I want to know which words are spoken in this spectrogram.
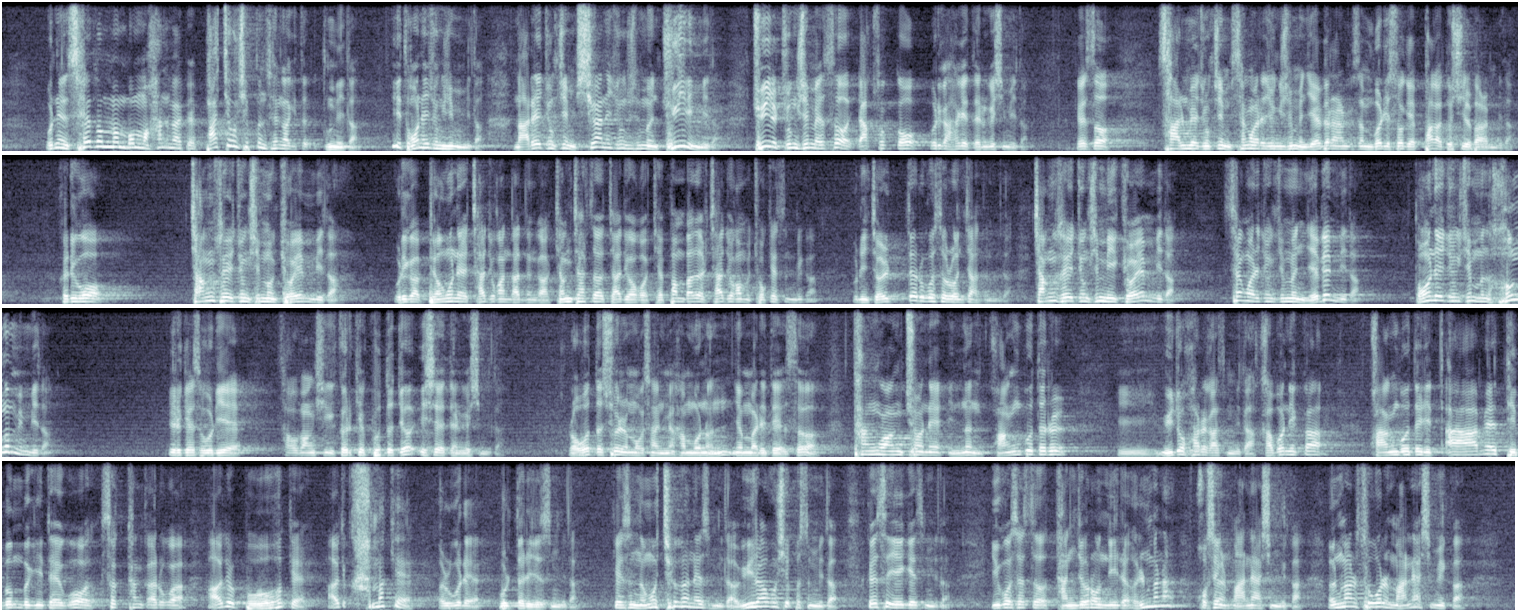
우리는 새 돈만 보면 하나님 앞에 바치고 싶은 생각이 드- 듭니다. 이 돈의 중심입니다. 날의 중심, 시간의 중심은 주일입니다. 주일 중심에서 약속도 우리가 하게 되는 것입니다. 그래서 삶의 중심, 생활의 중심은 예배라는 것은 머릿속에 박아두시길 바랍니다. 그리고 장소의 중심은 교회입니다. 우리가 병원에 자주 간다든가 경찰서 자주 가고 재판받을 자주 가면 좋겠습니까? 우리는 절대로 그것을 원치 않습니다. 장소의 중심이 교회입니다. 생활의 중심은 예배입니다. 돈의 중심은 헌금입니다. 이렇게 해서 우리의 사고방식이 그렇게 굳어져 있어야 되는 것입니다. 로버트 슐러 목사님 한 분은 연말에 대해서 탄광촌에 있는 광부들을 이 위로하러 갔습니다. 가보니까 광부들이 땀에 뒤범벅이 되고 석탄가루가 아주 부엌게 아주 까맣게 얼굴에 물들어졌습니다. 그래서 너무 처근했습니다. 위로하고 싶었습니다. 그래서 얘기했습니다. 이곳에서 단조로운 일에 얼마나 고생을 많이 하십니까? 얼마나 수고를 많이 하십니까?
